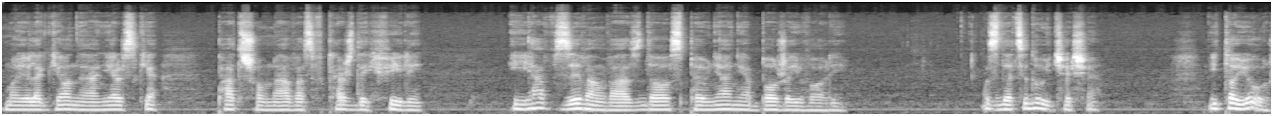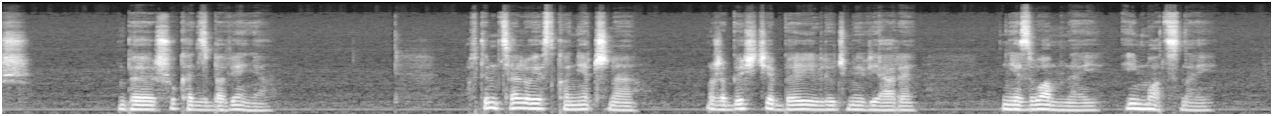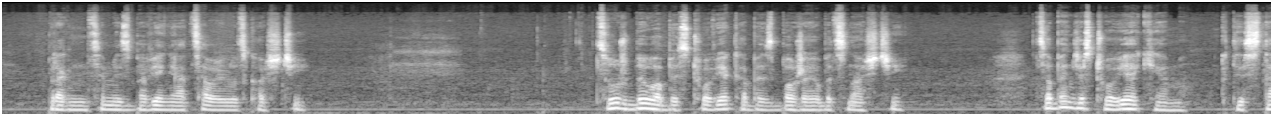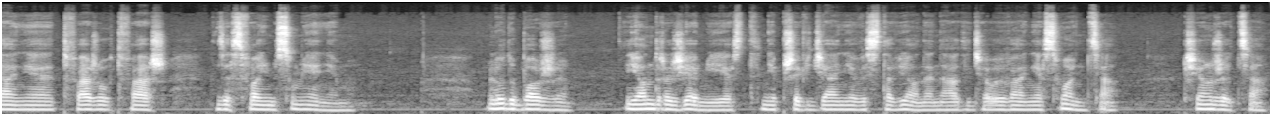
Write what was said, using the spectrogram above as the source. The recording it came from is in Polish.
Moje legiony anielskie patrzą na was w każdej chwili i ja wzywam was do spełniania Bożej woli. Zdecydujcie się. I to już, by szukać zbawienia. W tym celu jest konieczne, żebyście byli ludźmi wiary, niezłomnej i mocnej, pragnącymi zbawienia całej ludzkości. Cóż byłoby z człowieka bez Bożej obecności? Co będzie z człowiekiem, gdy stanie twarzą w twarz ze swoim sumieniem? Lud Boży, jądro Ziemi jest nieprzewidzianie wystawione na oddziaływanie Słońca, Księżyca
